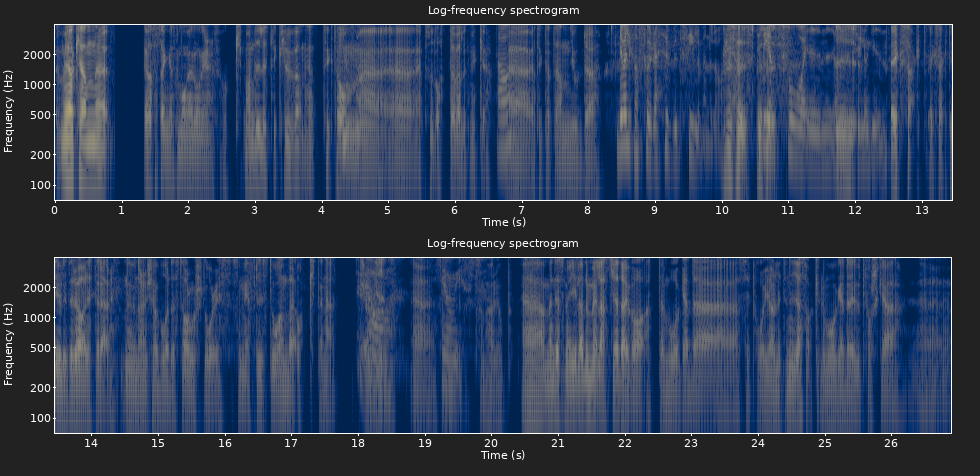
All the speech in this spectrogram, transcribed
Men jag kan, eh, jag har sett den ganska många gånger och man blir lite kluven. Jag tyckte om eh, Episod 8 väldigt mycket. Ja. Eh, jag tyckte att den gjorde, Det var liksom förra huvudfilmen eller vad precis, precis. Del två i nyaste trilogin. Exakt, exakt. Det är ju lite rörigt det där. Nu när de kör både Star Wars Stories som är fristående och den här trilogin. Eh, som, visst. som hör ihop. Eh, men det som jag gillade med Last Jedi var att den vågade sig på att göra lite nya saker. Den vågade utforska eh,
